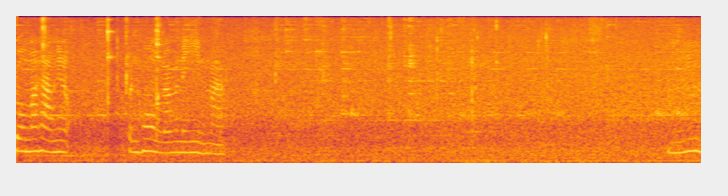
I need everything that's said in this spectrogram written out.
ลมมาทางนี้เนาะเป็นห้องแล้วมันได้ยินมาอืม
